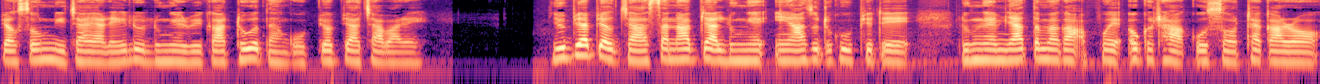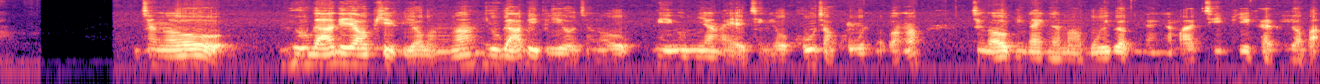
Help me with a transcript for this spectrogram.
ပျောက်ဆုံးနေကြရတယ်လို့လူငယ်တွေကဒုအတန်ကိုပြောပြကြပါတယ်။ မြို့ပြပျောက်ကြားဆန္ဒပြလူငယ်အင်အားစုတစ်ခုဖြစ်တဲ့လူငယ်များတမကအဖွဲ့ဥက္ကဋ္ဌကိုစောထက်ကတော့ကျွန်တော်လူကားတယောက်ဖြစ်ပြီးတော့ပါနော်လူကားပြီးပြီးတော့ကျွန်တော်နေဦးမြရဲ့အချိန်ကိုခိုးချောက်ခိုးဝင်တော့ပါနော်ကျွန်တော်ဒီနိုင်ငံမှာမွေးပြီးနိုင်ငံမှာကြီးပြည့်ခဲ့ပြီးတော့ပါ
